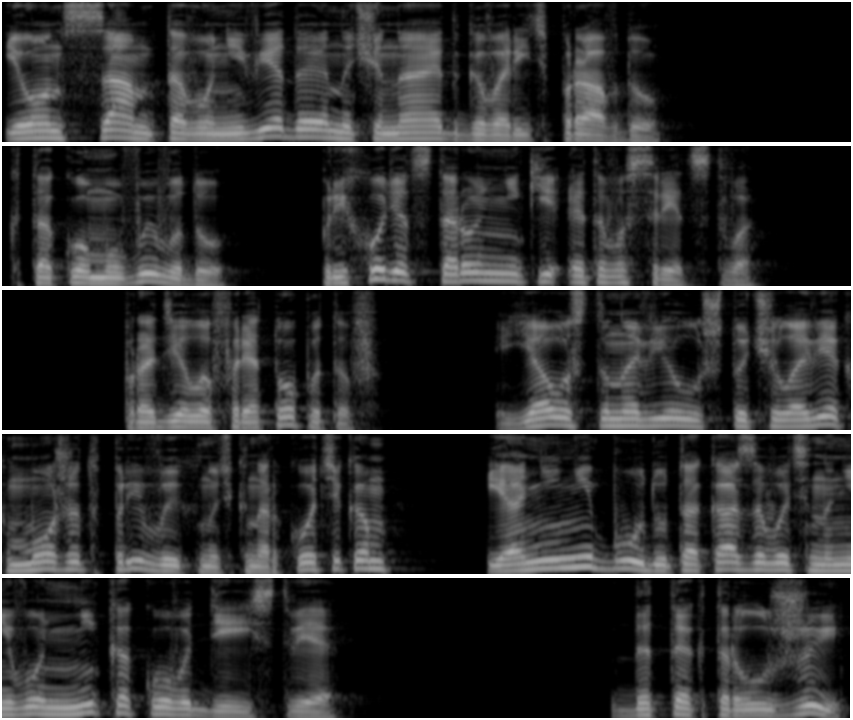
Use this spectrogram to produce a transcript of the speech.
и он сам того не ведая начинает говорить правду. К такому выводу приходят сторонники этого средства. Проделав ряд опытов, я установил, что человек может привыкнуть к наркотикам, и они не будут оказывать на него никакого действия. Детектор лжи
